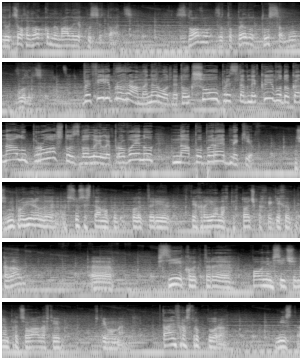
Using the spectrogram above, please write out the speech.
і цього року ми мали яку ситуацію? Знову затопило ту саму вулицю. В ефірі програми Народне ток-шоу представники водоканалу просто звалили провину на попередників. Значить, ми провірили всю систему колекторів в тих районах, тих точках, яких ви показали. Е, Всі колектори повним січенням працювали в ті, в ті моменти. Та інфраструктура міста,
